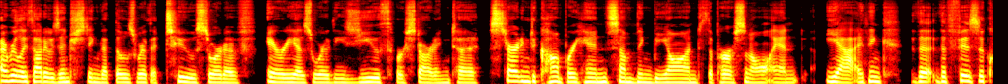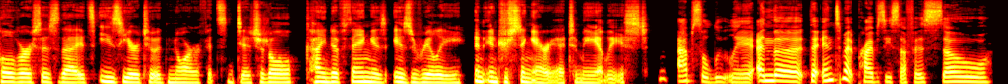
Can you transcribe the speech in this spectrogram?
i really thought it was interesting that those were the two sort of areas where these youth were starting to starting to comprehend something beyond the personal and yeah, I think the the physical versus the it's easier to ignore if it's digital kind of thing is is really an interesting area to me at least. Absolutely. And the the intimate privacy stuff is so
